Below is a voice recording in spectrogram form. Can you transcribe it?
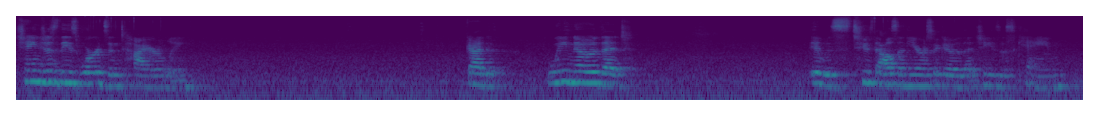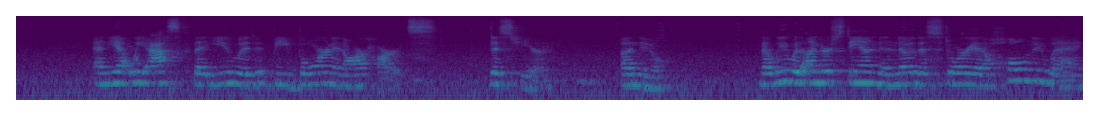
Changes these words entirely. God, we know that it was 2,000 years ago that Jesus came. And yet we ask that you would be born in our hearts this year anew. That we would understand and know this story in a whole new way.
